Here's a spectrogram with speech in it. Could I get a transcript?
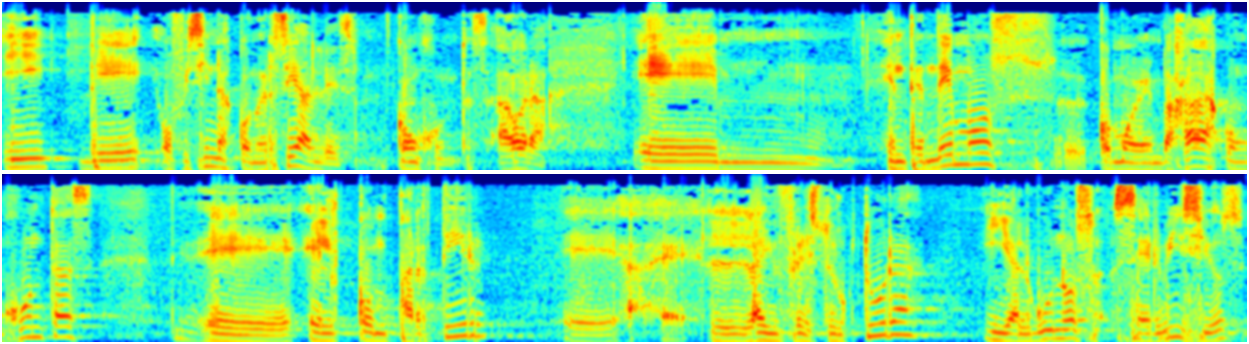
y de oficinas comerciales conjuntas. Ahora, em, entendemos eh, como embajadas conjuntas eh, el compartir eh, la infraestructura y algunos servicios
